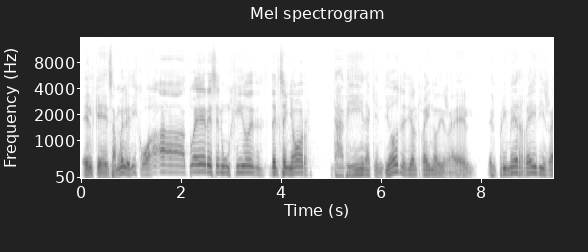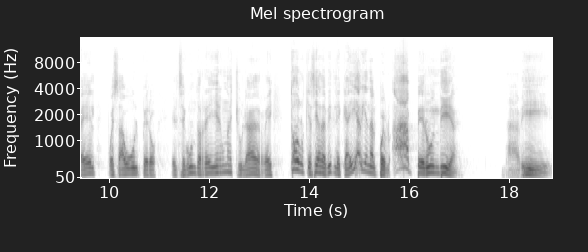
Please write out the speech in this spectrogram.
el que Samuel le dijo, ah, tú eres el ungido del, Señor. David, a quien Dios le dio el reino de Israel. El primer rey de Israel fue Saúl, pero el segundo rey era una chulada de rey. Todo lo que hacía David le caía bien al pueblo. Ah, pero un día, David,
